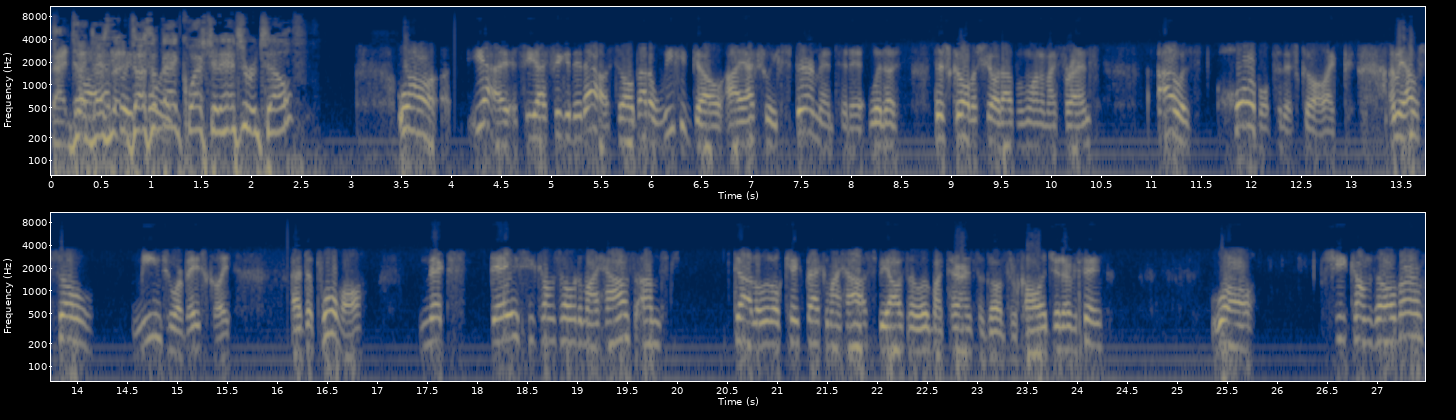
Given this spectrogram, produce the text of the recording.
That, No, doesn't doesn't that question answer itself? Well, yeah, see, I figured it out. So about a week ago, I actually experimented it with a this girl that showed up with one of my friends. I was horrible to this girl. Like, I mean, I was so mean to her, basically, at the pool hall. Next day, she comes over to my house. I'm got a little kickback in my house. To be honest, I live with my parents. are going through college and everything. Well, she comes over.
